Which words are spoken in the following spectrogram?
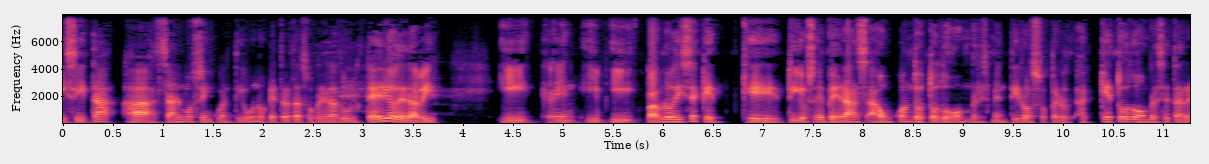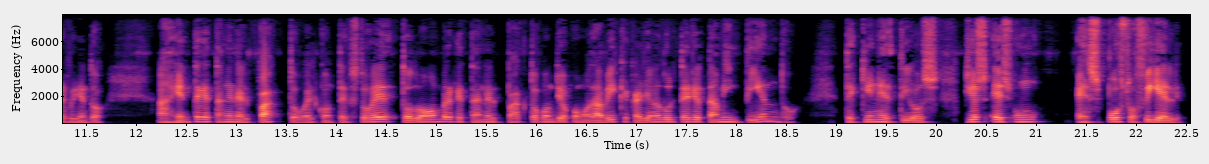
y cita a Salmo 51 que trata sobre el adulterio de David. Y, y, Pablo dice que, que, Dios es veraz, aun cuando todo hombre es mentiroso. Pero ¿a qué todo hombre se está refiriendo? A gente que están en el pacto. El contexto es todo hombre que está en el pacto con Dios, como David que cayó en adulterio, está mintiendo de quién es Dios. Dios es un esposo fiel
